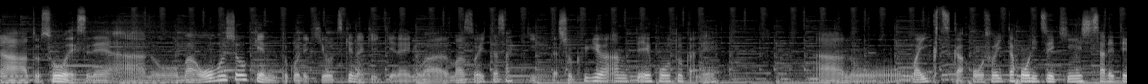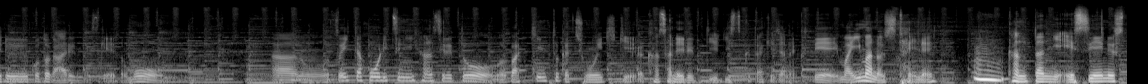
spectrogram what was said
ああとそうですね、あのまあ、応募条件のところで気をつけなきゃいけないのは、まあ、そういったさっき言った職業安定法とかね、あのまあ、いくつか法そういった法律で禁止されてることがあるんですけれども、あのそういった法律に違反すると、まあ罰金とか懲役刑が課されるっていうリスクだけじゃなくて、まあ、今の時代ね、うん。簡単に SNS,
